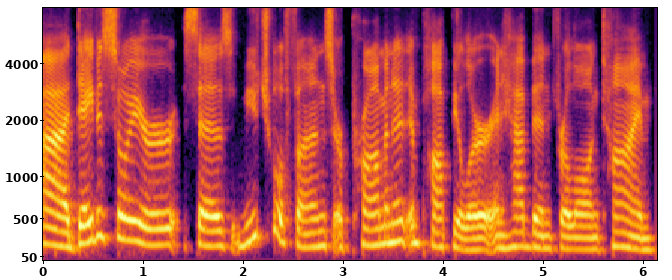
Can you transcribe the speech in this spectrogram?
uh, David Sawyer says mutual funds are prominent and popular and have been for a long time.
